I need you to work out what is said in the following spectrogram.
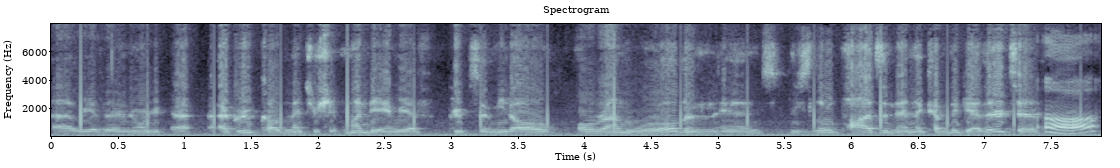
uh, we have an uh, a group called Mentorship Monday, and we have groups that meet all all around the world, and, and these little pods of men that come together to Aww.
